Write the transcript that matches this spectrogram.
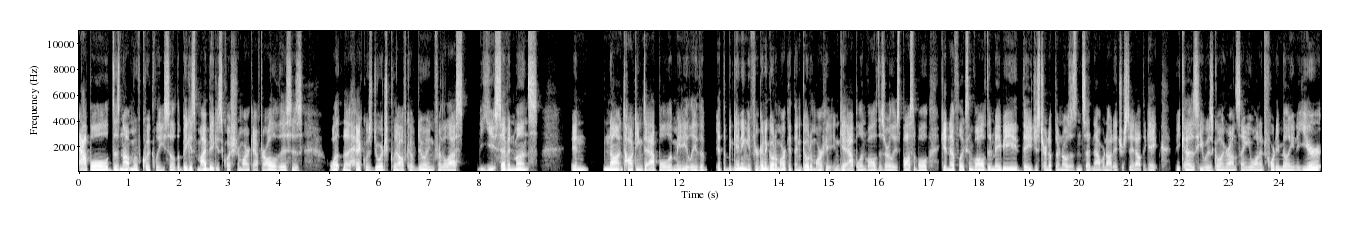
Apple does not move quickly. So the biggest my biggest question mark after all of this is what the heck was George Kliavkoff doing for the last 7 months in not talking to Apple immediately the at the beginning. If you're going to go to market, then go to market and get Apple involved as early as possible. Get Netflix involved, and maybe they just turned up their noses and said, "Now we're not interested out the gate," because he was going around saying he wanted 40 million a year,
